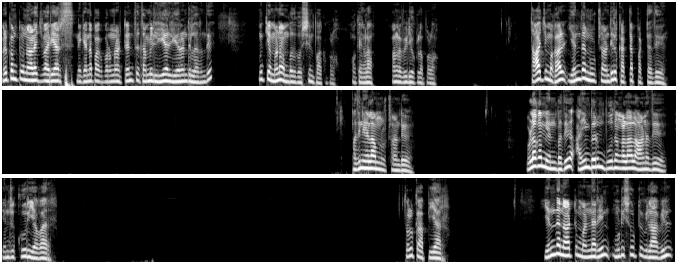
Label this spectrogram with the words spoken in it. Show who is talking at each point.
Speaker 1: Welcome to knowledge warriors இன்றைக்கி என்ன பார்க்க போகிறோம்னா டென்த்து தமிழ் இயல் இரண்டுலேருந்து முக்கியமான ஐம்பது கொஸ்டின் பார்க்க போகிறோம் ஓகேங்களா வாங்க வீடியோக்குள்ளே போகலாம் தாஜ்மஹால் எந்த நூற்றாண்டில் கட்டப்பட்டது? பதினேழாம் நூற்றாண்டு. உலகம் என்பது ஐம்பெரும் பூதங்களால் ஆனது என்று கூறியவர். தொல்காப்பியர். எந்த நாட்டு மன்னரின் முடிசூட்டு விழாவில்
